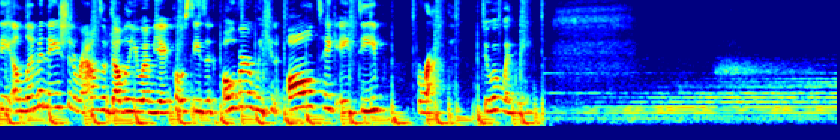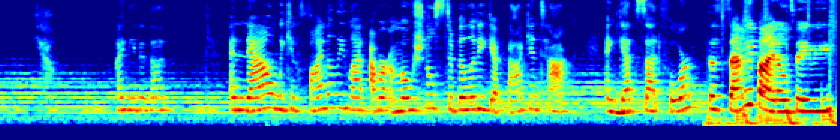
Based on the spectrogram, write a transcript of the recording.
the elimination rounds of WNBA postseason over, we can all take a deep breath. Do it with me. Yeah, I needed that. And now we can finally let our emotional stability get back intact and get set for the semifinals, baby.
